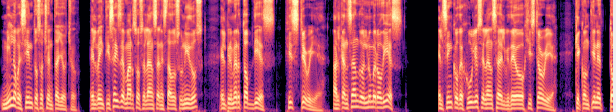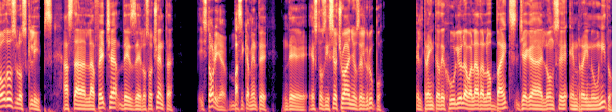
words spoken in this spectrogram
1988. El 26 de marzo se lanza en Estados Unidos el primer top 10, Hysteria, alcanzando el número 10. El 5 de julio se lanza el video Hysteria, que contiene todos los clips hasta la fecha desde los 80. Historia, básicamente, de estos 18 años del grupo. El 30 de julio la balada Love Bites llega el 11 en Reino Unido.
